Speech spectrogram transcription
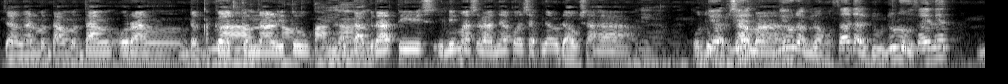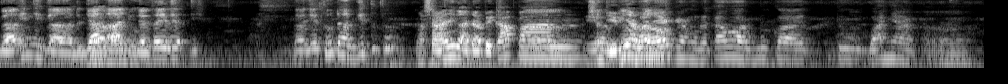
jangan mentang-mentang orang dekat Kenal, kenal, itu kita gratis. Ini masalahnya konsepnya udah usaha Iya. untuk dia, bersama. dia, dia udah bilang usaha dari dulu dulu. Saya lihat nggak ini nggak ada jalan. Jadi saya lihat ih nggak jadi sudah gitu tuh. Masalahnya nggak ada backupan. Ya, sendirian loh. banyak yang udah tawar buka itu banyak. Nah, tapi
